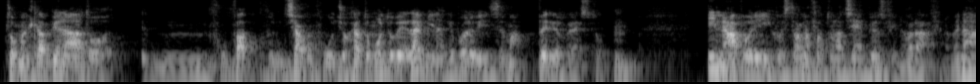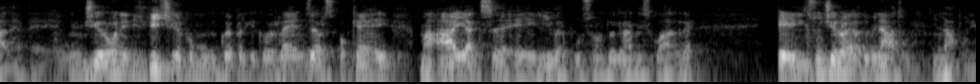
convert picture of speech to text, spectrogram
insomma, il campionato mm, fu, fatto, diciamo, fu giocato molto bene dal Milan che poi lo vinse, ma per il resto... Mm. Il Napoli quest'anno ha fatto una Champions finora fenomenale, è un girone difficile comunque perché con Rangers ok, ma Ajax e Liverpool sono due grandi squadre. E il suo girone l'ha dominato il Napoli.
